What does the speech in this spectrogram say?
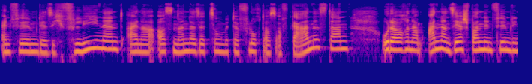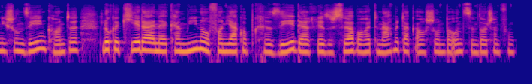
Ein Film, der sich Flee nennt, einer Auseinandersetzung mit der Flucht aus Afghanistan oder auch in einem anderen sehr spannenden Film, den ich schon sehen konnte, Luque Quieda en el Camino von Jakob Crezé. Der Regisseur war heute Nachmittag auch schon bei uns im Deutschlandfunk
